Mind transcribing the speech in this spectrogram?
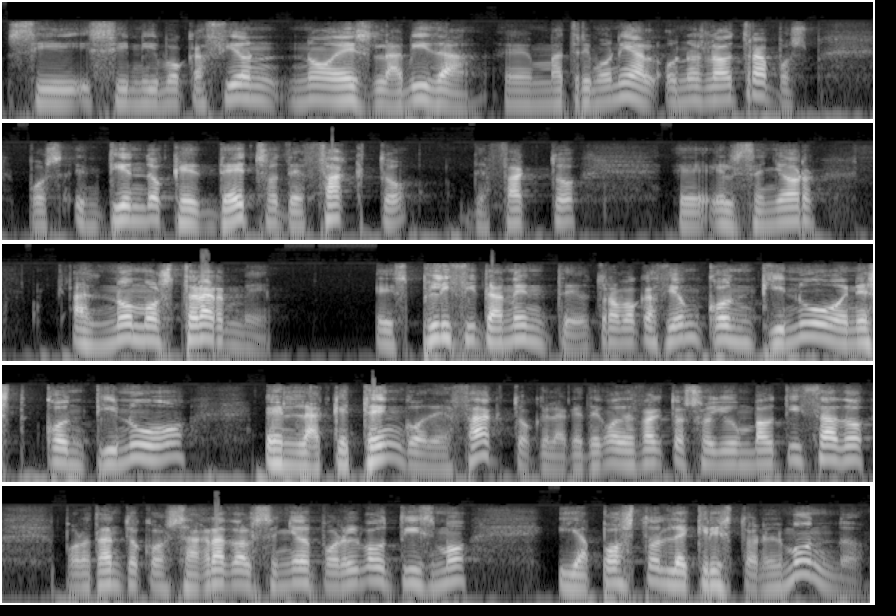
Si, si mi vocación no es la vida eh, matrimonial o no es la otra, pues, pues entiendo que de hecho, de facto, de facto, eh, el Señor, al no mostrarme explícitamente otra vocación, en, continúo en la que tengo de facto, que la que tengo de facto soy un bautizado, por lo tanto consagrado al Señor por el bautismo y apóstol de Cristo en el mundo.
